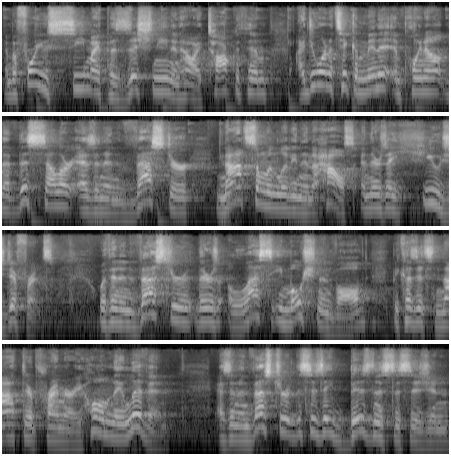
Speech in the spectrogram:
and before you see my positioning and how I talk with him, I do want to take a minute and point out that this seller is an investor, not someone living in the house, and there's a huge difference. With an investor, there's less emotion involved because it's not their primary home they live in. As an investor, this is a business decision,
